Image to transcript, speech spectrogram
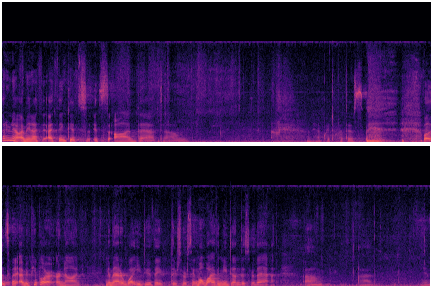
I don't know. I mean, I, th- I think it's it's odd that um, I don't know how quite to put this. well, it's funny. I mean, people are, are not. No matter what you do, they they're sort of saying, "Well, why haven't you done this or that?" Um, uh, know,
